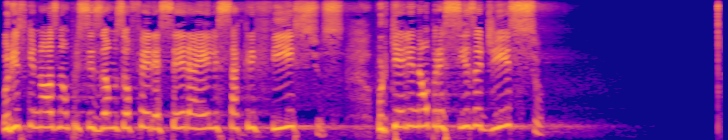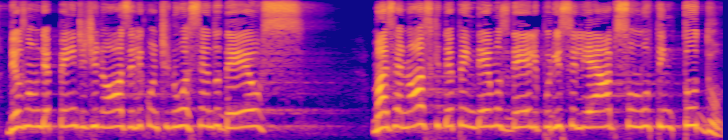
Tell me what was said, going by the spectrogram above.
Por isso que nós não precisamos oferecer a ele sacrifícios, porque ele não precisa disso. Deus não depende de nós, ele continua sendo Deus. Mas é nós que dependemos dele, por isso ele é absoluto em tudo.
